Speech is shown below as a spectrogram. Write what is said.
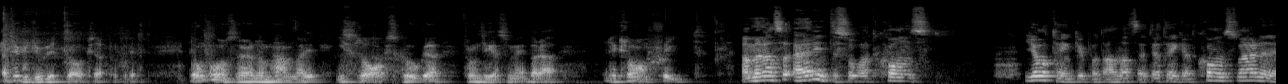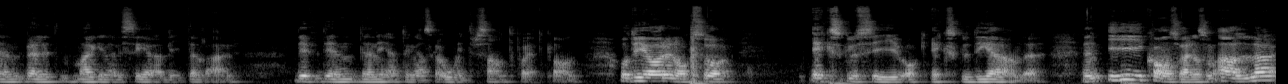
jag tycker du är ett bra exempel på det. De konstnärerna de hamnar i, slagskugga från det som är bara reklamskit. Ja men alltså är det inte så att konst... Jag tänker på ett annat sätt. Jag tänker att konstvärlden är en väldigt marginaliserad liten värld. Det, den, den är egentligen ganska ointressant på ett plan. Och det gör den också exklusiv och exkluderande. Men i konstvärlden som alla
